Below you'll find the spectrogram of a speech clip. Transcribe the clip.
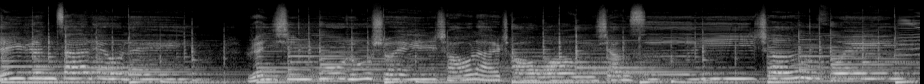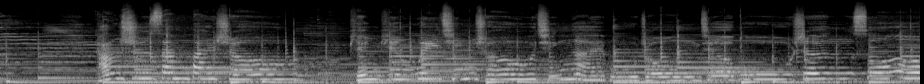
谁人在流泪？人心不如水，潮来潮往，相思已成灰。唐诗三百首，篇篇为情愁，情爱不终就不胜所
